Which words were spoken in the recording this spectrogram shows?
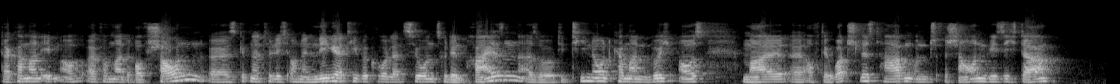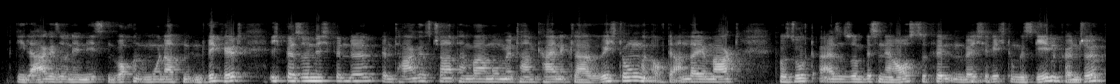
da kann man eben auch einfach mal drauf schauen. Äh, es gibt natürlich auch eine negative Korrelation zu den Preisen. Also die T-Note kann man durchaus mal äh, auf der Watchlist haben und schauen, wie sich da die Lage so in den nächsten Wochen und Monaten entwickelt. Ich persönlich finde, im Tageschart haben wir momentan keine klare Richtung auch der Anleihemarkt versucht also so ein bisschen herauszufinden, in welche Richtung es gehen könnte.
